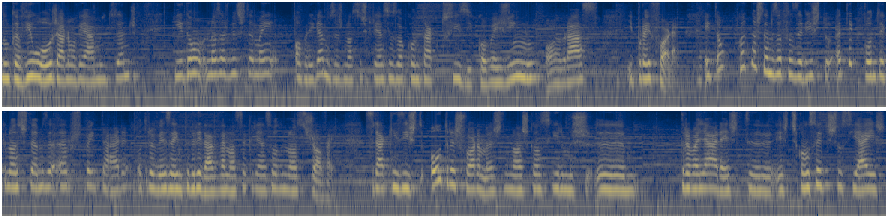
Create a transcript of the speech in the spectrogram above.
nunca viu ou já não vê há muitos anos. E então nós às vezes também obrigamos as nossas crianças ao contacto físico, ao beijinho, ao abraço e por aí fora. Então, quando nós estamos a fazer isto, até que ponto é que nós estamos a respeitar outra vez a integridade da nossa criança ou do nosso jovem? Será que existem outras formas de nós conseguirmos eh, trabalhar este, estes conceitos sociais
